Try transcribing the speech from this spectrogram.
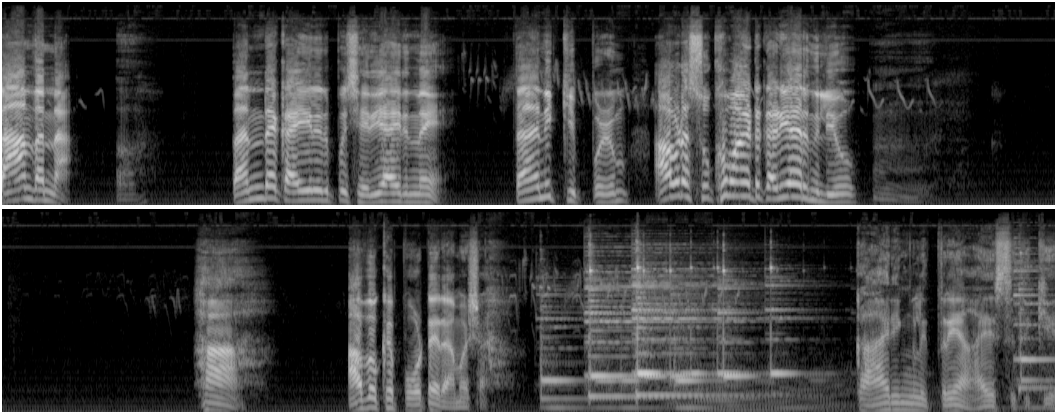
താൻ തന്നെ. തന്റെ കയ്യിലിരിപ്പ് ശരിയായിരുന്നേ. തനിക്കിപ്പോഴും അവിടെ സുഖമായിട്ട് കഴിയായിരുന്നില്ലയോ? ഹാ അതൊക്കെ പോട്ടെ രാമേഷ കാര്യങ്ങൾ ഇത്രയും ആയ സ്ഥിതിക്ക്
